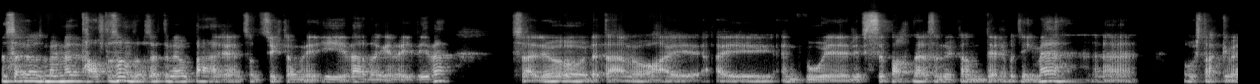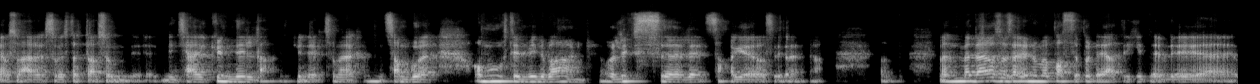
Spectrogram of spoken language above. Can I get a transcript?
Men så er det men mentalt og sånn, så dette med å bære en sånn sykdom i, hverdagen og i livet, så er det jo dette her med å ha ei, en god livspartner som du kan dele på ting med. Eh, og snakke med, og så er det som en støtte som min kjære Gunhild, Gunhild som er min samboer, og mor til mine barn, og livsledsager osv. Ja. Men, men der også er det noe med å passe på det at ikke det blir eh,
